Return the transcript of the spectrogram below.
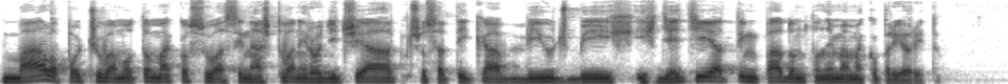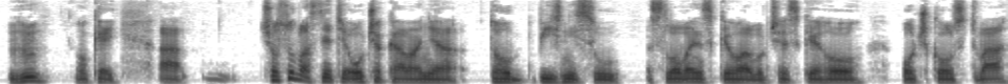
málo počúvam o tom, ako sú asi naštvaní rodičia, čo sa týka výučby ich, ich detí a tým pádom to nemám ako prioritu. Mm-hmm, OK. A čo sú vlastne tie očakávania toho biznisu slovenského alebo českého od školstva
